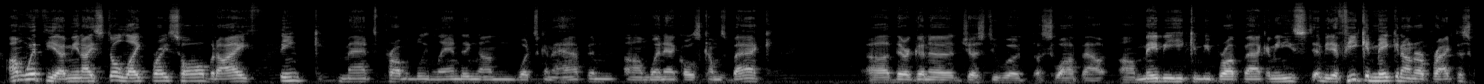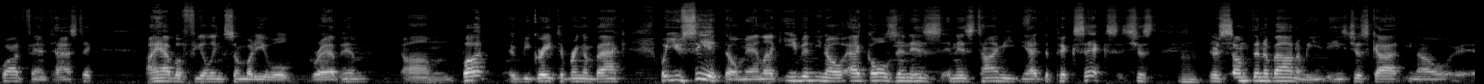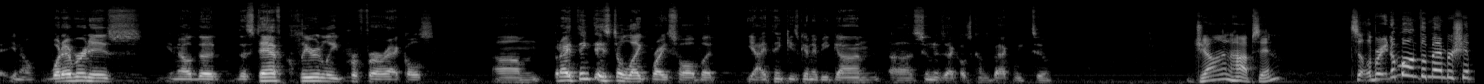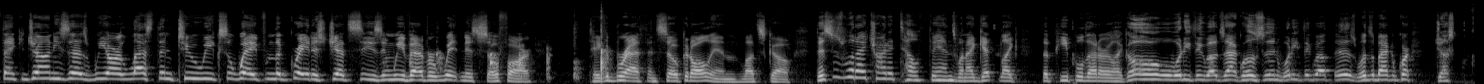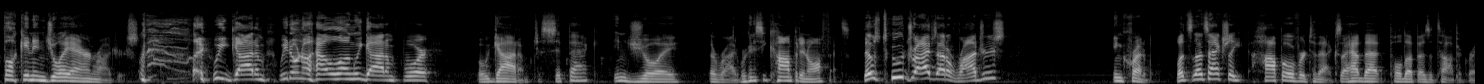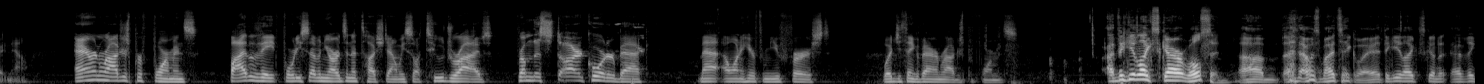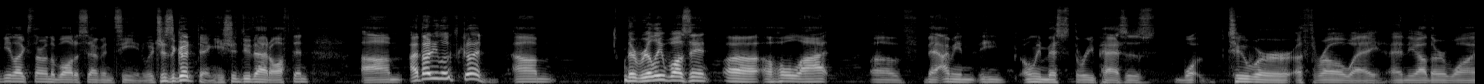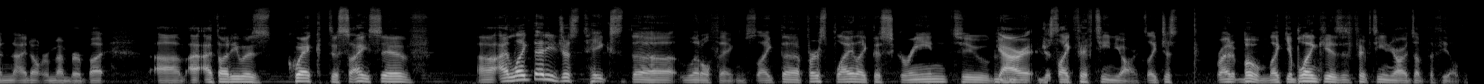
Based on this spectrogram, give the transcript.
I'm with you. I mean, I still like Bryce Hall, but I think Matt's probably landing on what's going to happen um, when Echols comes back. Uh, they're gonna just do a, a swap out. Um, maybe he can be brought back. I mean, he's. I mean, if he can make it on our practice squad, fantastic. I have a feeling somebody will grab him. Um, but it'd be great to bring him back. But you see it though, man. Like even you know Echols in his in his time, he had the pick six. It's just Mhm. there's something about him. He, he's just got you know eh, you know whatever it is. You know the the staff clearly prefer Echols, um, but I think they still like Bryce Hall. But yeah, I think he's going to be gone uh, as soon as Echols comes back week two. John hops in, celebrating a month of membership. Thank you, John. He says, We are less than two weeks away from the greatest Jets season we've ever witnessed so far. Take a breath and soak it all in. Let's go. This is what I try to tell fans when I get like the people that are like, Oh, what do you think about Zach Wilson? What do you think about this? What's the backup court? Just fucking enjoy Aaron Rodgers. like, we got him. We don't know how long we got him for, but we got him. Just sit back, enjoy the ride. We're going to see competent offense. Those two drives out of Rodgers, incredible. Let's let's actually hop over to that because I have that pulled up as a topic right now. Aaron Rodgers' performance, five of eight, 47 yards and a touchdown. We saw two drives from the star quarterback. Matt, I want to hear from you first. What did you think of Aaron Rodgers' performance? I think he likes Garrett Wilson. Um, that was my takeaway. I think he likes gonna. I think he likes throwing the ball to 17, which is a good thing. He should do that often. Um, I thought he looked good. Um, there really wasn't uh, a whole lot of. I mean, he only missed three passes. Two were a throwaway, and the other one I don't remember. But um, I, I thought he was quick, decisive. Uh, I like that he just takes the little things, like the first play, like the screen to Garrett, just like 15 yards, like just right, boom, like you blink is 15 yards up the field.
